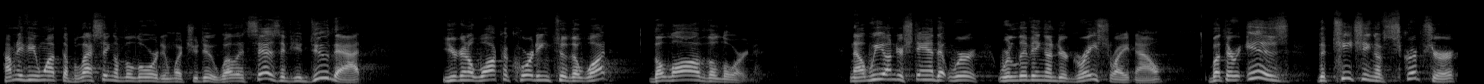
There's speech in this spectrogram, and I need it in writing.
How many of you want the blessing of the Lord in what you do? Well, it says if you do that, you're going to walk according to the what? The law of the Lord. Now, we understand that we're, we're living under grace right now, but there is the teaching of Scripture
